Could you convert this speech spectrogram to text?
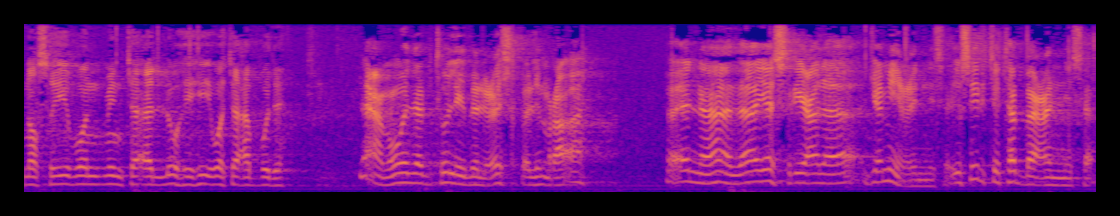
نصيب من تألهه وتعبده. نعم وإذا ابتلي بالعشق الامرأة فإن هذا يسري على جميع النساء يصير تتبع النساء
